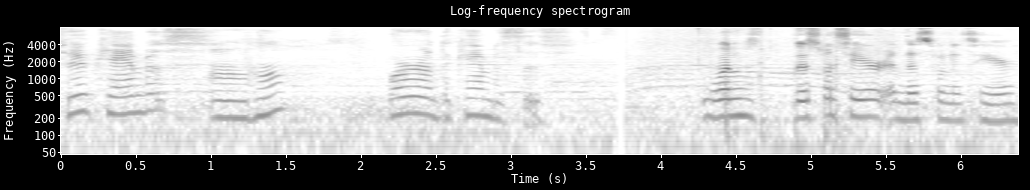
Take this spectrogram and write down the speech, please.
Two canvas? Mm-hmm. Where are the canvases? One, this one's here, and this one is here.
